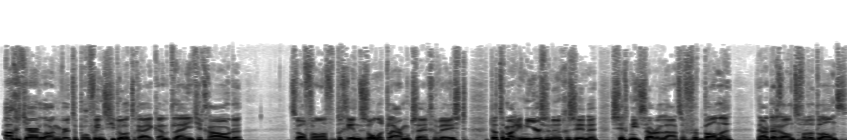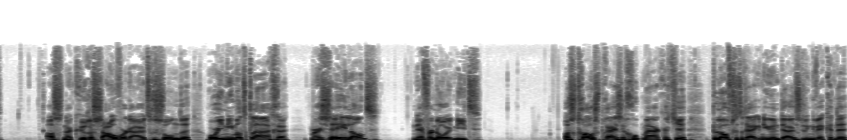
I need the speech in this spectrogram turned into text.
Acht jaar lang werd de provincie door het Rijk aan het lijntje gehouden. Terwijl vanaf het begin zonneklaar moet zijn geweest dat de mariniers en hun gezinnen zich niet zouden laten verbannen naar de rand van het land. Als ze naar Curaçao worden uitgezonden, hoor je niemand klagen. Maar Zeeland? Never nooit niet. Als troostprijs en goedmakertje belooft het Rijk nu een duizelingwekkende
